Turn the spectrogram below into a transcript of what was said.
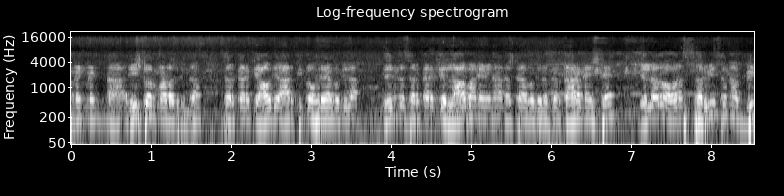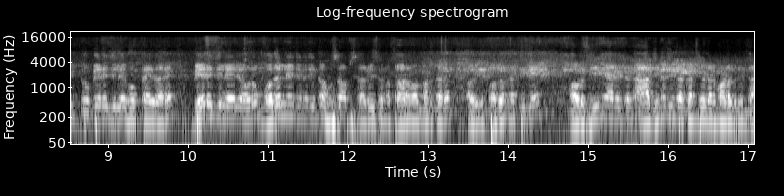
ಅಮೆಂಡ್ಮೆಂಟ್ನ ರಿಸ್ಟೋರ್ ಮಾಡೋದ್ರಿಂದ ಸರ್ಕಾರಕ್ಕೆ ಯಾವುದೇ ಆರ್ಥಿಕ ಹೊರೆ ಆಗೋದಿಲ್ಲ. ಇದರಿಂದ ಸರ್ಕಾರಕ್ಕೆ ಲಾಭನೇ ವಿನ ನಷ್ಟ ಆಗೋದಿಲ್ಲ ಸರ್. ಕಾರಣ ಇಷ್ಟೇ, ಎಲ್ಲರೂ ಅವರ ಸರ್ವಿಸ್ ಅನ್ನ ಬಿಟ್ಟು ಬೇರೆ ಜಿಲ್ಲೆಗೆ ಹೋಗ್ತಾ ಇದ್ದಾರೆ. ಬೇರೆ ಜಿಲ್ಲೆಯಲ್ಲಿ ಅವರು ಮೊದಲನೇ ದಿನದಿಂದ ಹೊಸ ಸರ್ವಿಸ್ ಅನ್ನು ಪ್ರಾರಂಭ ಮಾಡ್ತಾರೆ. ಅವರಿಗೆ ಪದೋನ್ನತಿಗೆ ಅವರ ಸೀನಿಯಾರಿಟಿನ ಆ ದಿನದಿಂದ ಕನ್ಸಿಡರ್ ಮಾಡೋದ್ರಿಂದ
